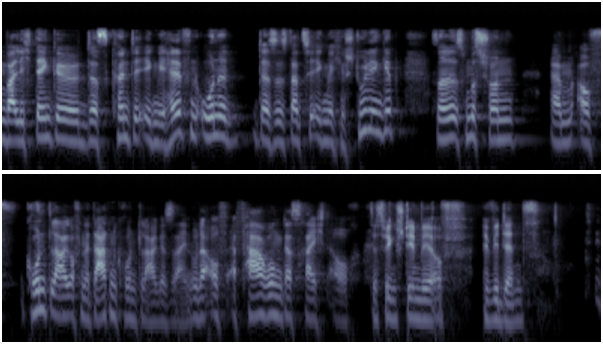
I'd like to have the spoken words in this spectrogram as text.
weil ich denke, das könnte irgendwie helfen, ohne dass es dazu irgendwelche Studien gibt, sondern es muss schon ähm, auf Grundlage, auf einer Datengrundlage sein oder auf Erfahrung, das reicht auch. Deswegen stehen wir auf Evidenz.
